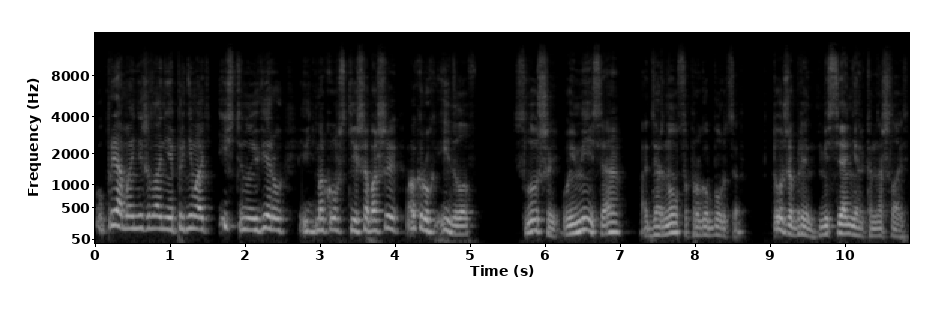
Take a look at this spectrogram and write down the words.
упрямое нежелание принимать истинную веру и ведьмаковские шабаши вокруг идолов. Слушай, уймись, а? Одернул супругу Бурцев. Тоже, блин, миссионерка нашлась.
